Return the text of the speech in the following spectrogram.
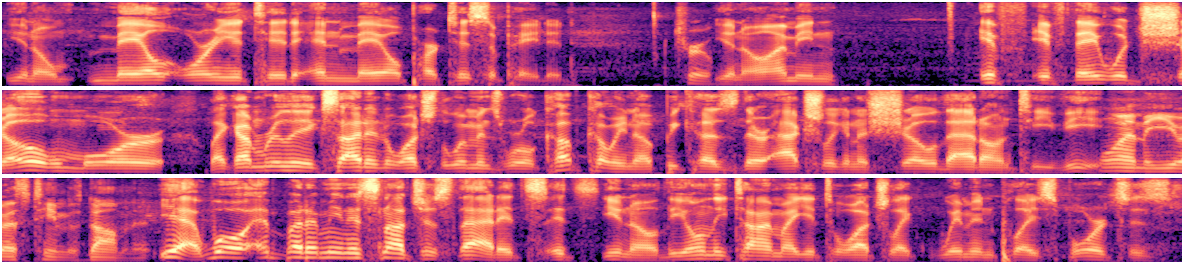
you know, male oriented and male participated. True. You know, I mean, if if they would show more, like I'm really excited to watch the Women's World Cup coming up because they're actually going to show that on TV. Well, and the U.S. team is dominant. Yeah, well, but I mean, it's not just that. It's it's you know the only time I get to watch like women play sports is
